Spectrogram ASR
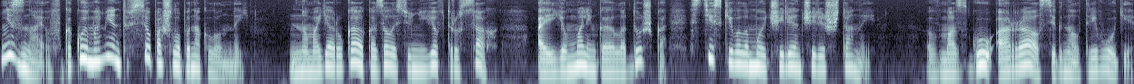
Не знаю, в какой момент все пошло по наклонной, но моя рука оказалась у нее в трусах, а ее маленькая ладошка стискивала мой член через штаны. В мозгу орал сигнал тревоги,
